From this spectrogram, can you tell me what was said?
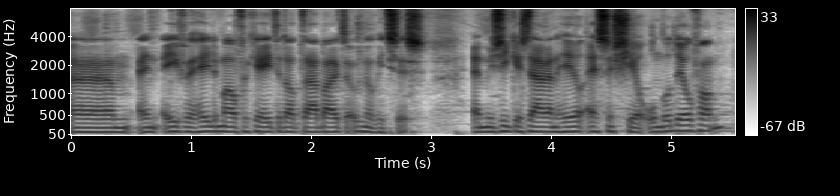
Um, en even helemaal vergeten dat daarbuiten ook nog iets is. En muziek is daar een heel essentieel onderdeel van.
